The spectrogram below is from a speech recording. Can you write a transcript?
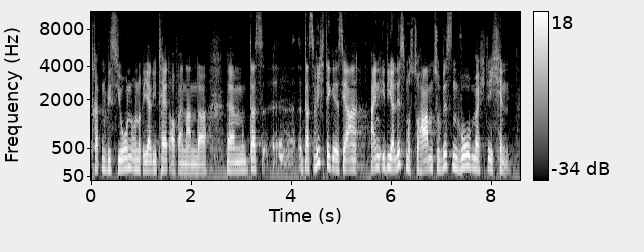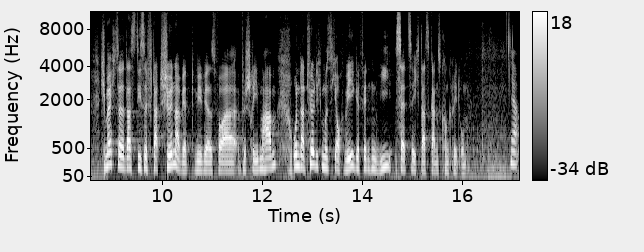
treffen Vision und Realität aufeinander. Ähm, das, das Wichtige ist ja, einen Idealismus zu haben, zu wissen, wo möchte ich hin. Ich möchte, dass diese Stadt schöner wird, wie wir es vorher beschrieben haben. Und natürlich muss ich auch Wege finden, wie setze ich das ganz konkret um. Ja.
